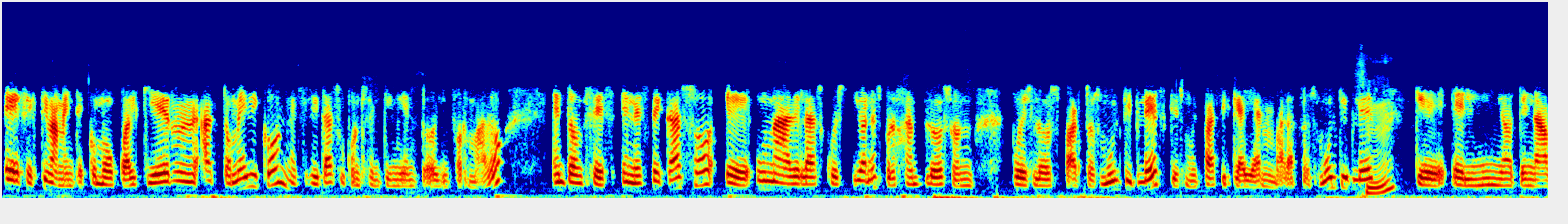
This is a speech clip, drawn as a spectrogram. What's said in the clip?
Efectivamente, como cualquier acto médico necesita su consentimiento informado. Entonces, en este caso, eh, una de las cuestiones, por ejemplo, son pues los partos múltiples, que es muy fácil que haya embarazos múltiples, que el niño tenga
